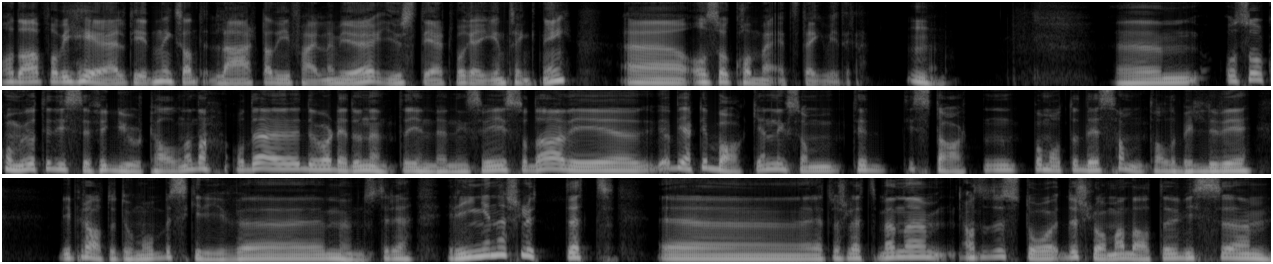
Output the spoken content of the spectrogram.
Og da får vi hele tiden sant, lært av de feilene vi gjør, justert vår egen tenkning, eh, og så komme et steg videre. Mm. Um, og så kommer vi jo til disse figurtallene, da. Og det, det var det du nevnte innledningsvis. Og da er vi, vi er tilbake igjen liksom, til, til starten, på en måte det samtalebildet vi, vi pratet om å beskrive mønsteret. Ringen er sluttet, eh, rett og slett. Men eh, altså det, står, det slår meg da at hvis eh,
